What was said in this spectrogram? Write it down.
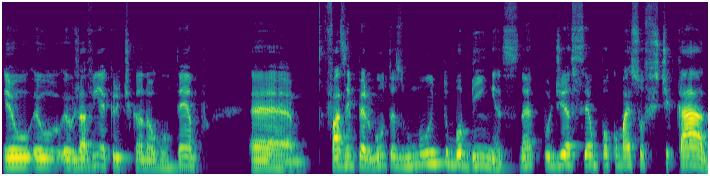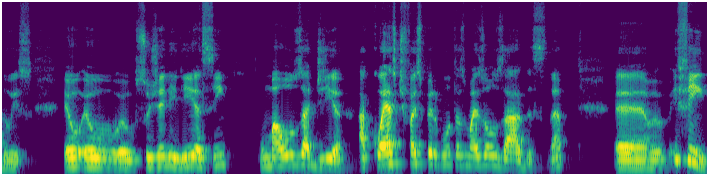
Eu, eu, eu já vinha criticando há algum tempo, é, fazem perguntas muito bobinhas, né? Podia ser um pouco mais sofisticado isso. Eu, eu, eu sugeriria, assim, uma ousadia. A Quest faz perguntas mais ousadas, né? É, enfim,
